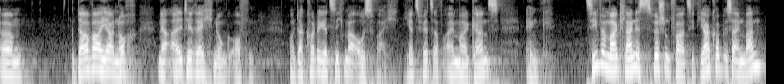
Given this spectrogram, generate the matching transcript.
Ähm, da war ja noch eine alte Rechnung offen. Und da konnte er jetzt nicht mehr ausweichen. Jetzt wird es auf einmal ganz eng. Ziehen wir mal ein kleines Zwischenfazit. Jakob ist ein Mann,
